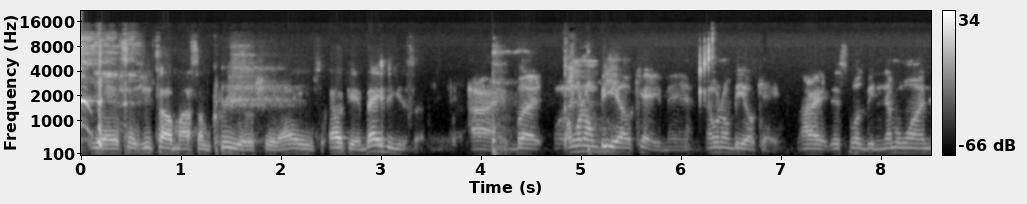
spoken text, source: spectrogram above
Yeah, since you talking about some Creole shit, I ain't okay. Back to yourself. All right, but I went on BLK, man. I went on BLK. All right, this is supposed to be the number one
